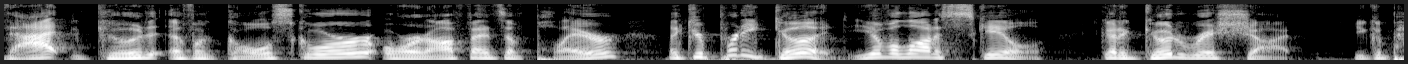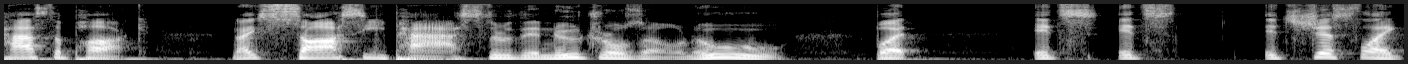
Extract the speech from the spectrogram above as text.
that good of a goal scorer or an offensive player, like you're pretty good. You have a lot of skill. You got a good wrist shot. You can pass the puck. Nice saucy pass through the neutral zone. Ooh. But it's it's it's just like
